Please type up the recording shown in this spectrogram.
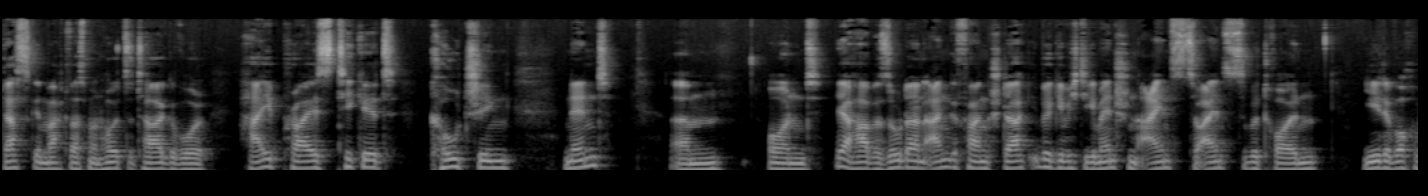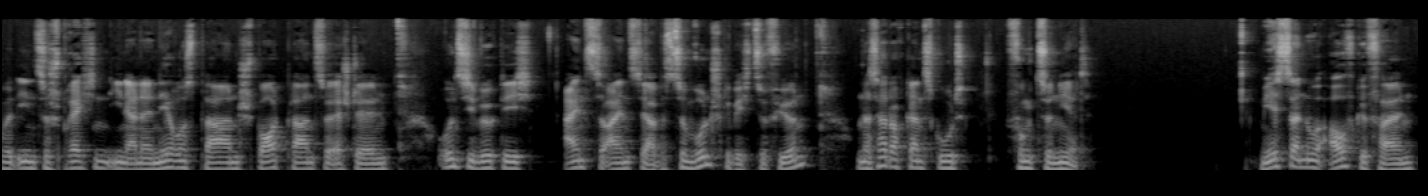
das gemacht, was man heutzutage wohl High-Price-Ticket Coaching nennt. Ähm, und ja, habe so dann angefangen, stark übergewichtige Menschen eins zu eins zu betreuen, jede Woche mit ihnen zu sprechen, ihnen einen Ernährungsplan, Sportplan zu erstellen und sie wirklich eins zu eins ja bis zum Wunschgewicht zu führen. Und das hat auch ganz gut funktioniert. Mir ist dann nur aufgefallen,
